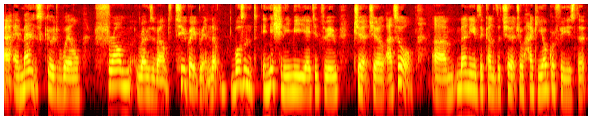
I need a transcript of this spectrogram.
uh, immense goodwill from Roosevelt to Great Britain that wasn't initially mediated through Churchill at all. Um, many of the kind of the Churchill hagiographies that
